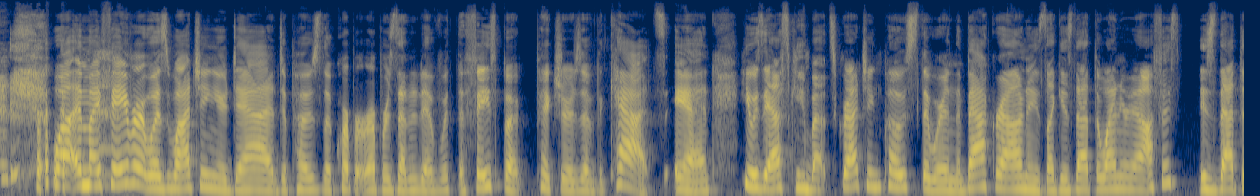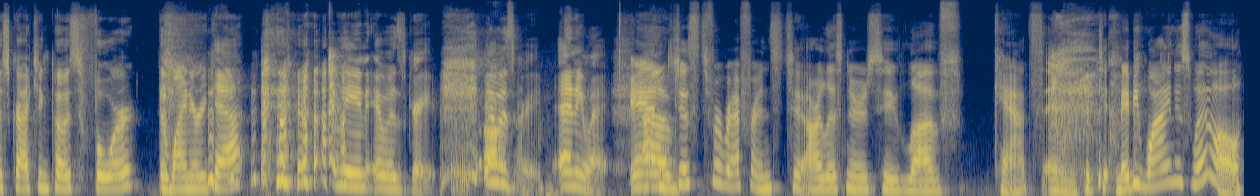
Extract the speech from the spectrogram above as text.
well, and my favorite was watching your dad depose the corporate representative with the Facebook pictures of the cats. And he was asking about scratching posts that were in the background. And he's like, Is that the winery office? Is that the scratching post for the winery cat. I mean, it was great. It was, awesome. it was great. Anyway, and um, just for reference to our listeners who love cats and maybe wine as well.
